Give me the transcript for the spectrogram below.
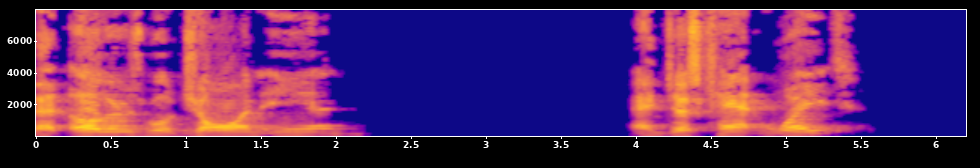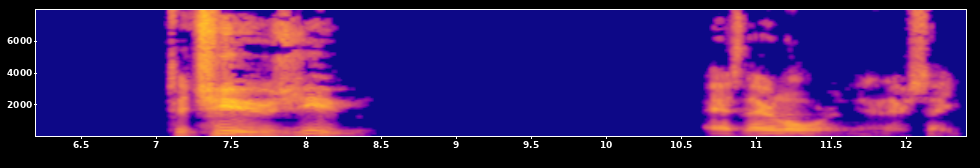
that others will join in and just can't wait to choose you as their Lord and their Savior.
